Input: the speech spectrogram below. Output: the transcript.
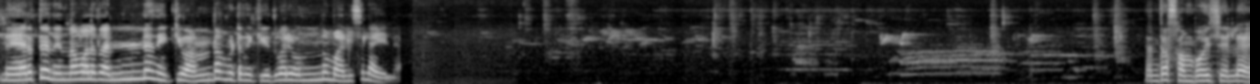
നേരത്തെ നിന്ന പോലെ തന്നെ നിൽക്കും. അന്തം വിട്ട് നിൽക്കും. ഇതുവരെ ഒന്നും മനസ്സിലായില്ല. എന്താ സംഭവിച്ചല്ലേ?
